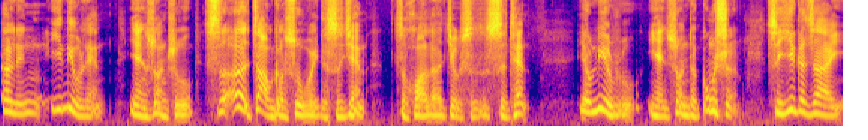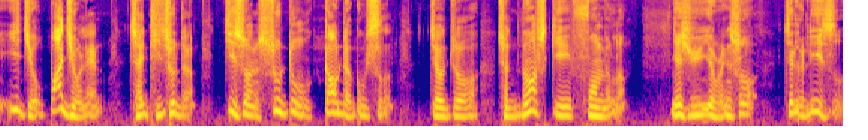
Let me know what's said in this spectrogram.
二零一六年演算出十二兆个数位的时间只花了九十四天。又例如，演算的公式是一个在一九八九年才提出的计算速度高的公式，叫做 Chernovsky Formula。也许有人说这个例子。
